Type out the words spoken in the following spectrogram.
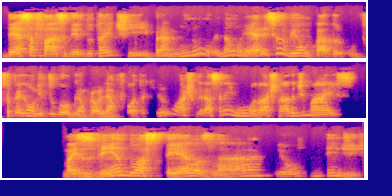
Dessa fase dele do Tahiti. E para mim não, não era. E se eu ver um quadro, se eu pegar um livro do Gauguin para olhar a foto aqui, eu não acho graça nenhuma, não acho nada demais. Mas vendo as telas lá, eu entendi.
